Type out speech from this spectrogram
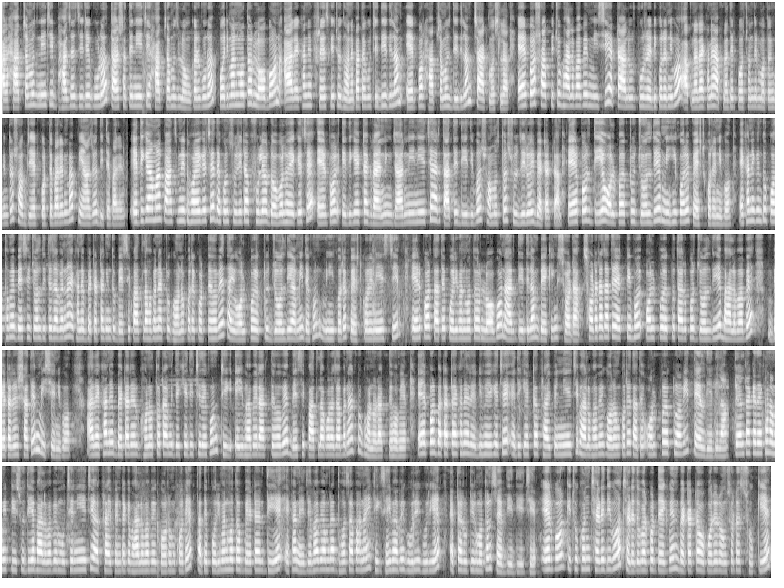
আর হাফ চামচ নিয়েছি ভাজা জিরে গুঁড়ো। তার সাথে নিয়েছি হাফ চামচ লঙ্কার গুঁড়ো। পরিমাণ মতো লবণ আর এখানে ফ্রেশ কিছু ধনে পাতা কুচি দিয়ে দিলাম। এরপর হাফ চামচ দিয়ে দিলাম চাট মশলা। এরপর সব কিছু ভালোভাবে মিশিয়ে একটা আলুর পুর রেডি করে নিব। আপনারা এখানে আপনাদের পছন্দের মতন কিন্তু সবজি অ্যাড করতে পারেন বা পেঁয়াজও দিতে পারেন। এদিকে আমার পাঁচ মিনিট হয়ে গেছে। দেখুন সুজিটা ফুলেও ডবল হয়ে গেছে। এরপর এদিকে একটা গ্রাইন্ডিং জার নিয়ে নিয়েছে আর তাতে দিয়ে দিব সমস্ত সুজির ওই ব্যাটারটা এরপর দিয়ে অল্প একটু জল দিয়ে মিহি করে পেস্ট করে নিব। এখানে কিন্তু প্রথমে বেশি জল দিতে যাবে না, এখানে ব্যাটারটা কিন্তু বেশি পাতলা হবে না, একটু ঘন করে করতে হবে, তাই অল্প একটু জল দিয়ে আমি দেখুন মিহি করে পেস্ট করে নিয়ে এসেছি। এরপর তাতে পরিমাণ মতো লবণ আর দিয়ে দিলাম বেকিং সোডা। সোডাটা যাতে অ্যাক্টিভ হয়, অল্প একটু তার উপর জল দিয়ে ভালোভাবে ব্যাটারের সাথে মিশিয়ে নিব। আর এখানে ব্যাটারের ঘনত্বটা আমি দেখিয়ে দিচ্ছি, দেখুন ঠিক এইভাবে রাখতে হবে, বেশি পাতলা করা যাবে না, একটু ঘন রাখতে হবে। এরপর ব্যাটারটা এখানে রেডি হয়ে গেছে, এদিকে একটা ফ্রাই প্যান নিয়েছি ভালোভাবে গরম করে তাতে অল্প একটু আমি তেল দিয়ে দিলাম। তেলটাকে দেখুন, আমি টিস্যু দিয়ে ভালোভাবে মুছে নিয়েছি আর ফ্রাই প্যানটাকে ভালোভাবে গরম করে তাতে পরিমাণ মতো ব্যাটার দিয়ে এখানে যেভাবে আমরা ধোসা বানাই, ঠিক সেইভাবে ঘুরিয়ে ঘুরিয়ে একটা রুটির মতন শেপ দিয়ে দিয়েছি। এরপর কিছুক্ষণ ছেড়ে দিব। ছেড়ে দেওয়ার পর দেখবেন ব্যাটারটা ওপরের অংশটা শুকিয়ে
